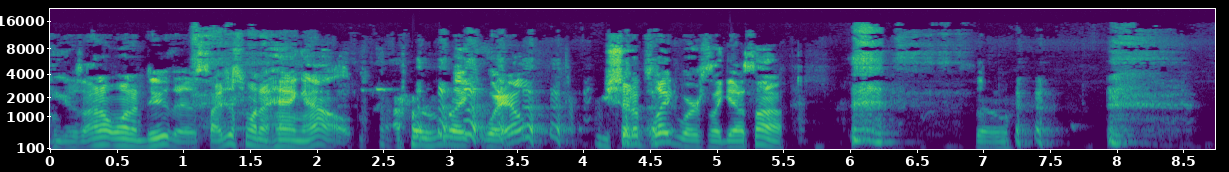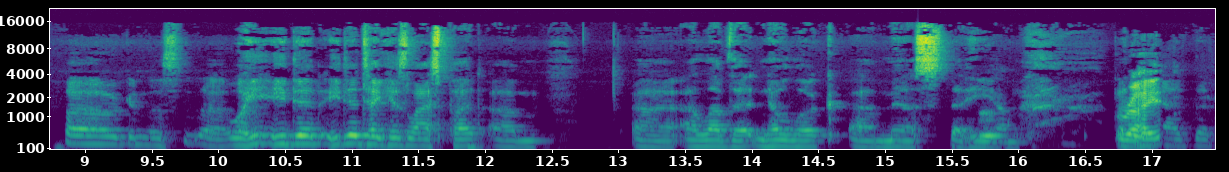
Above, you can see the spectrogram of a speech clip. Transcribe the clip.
He goes, "I don't want to do this. I just want to hang out." I was like, "Well, you should have played worse, I guess, huh?" So. Oh goodness! Uh, well, he, he did he did take his last putt. Um, uh, I love that no look uh, miss that he um, that right he that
